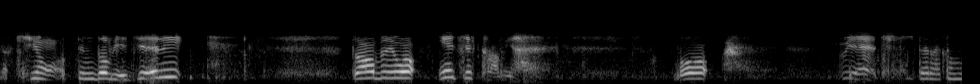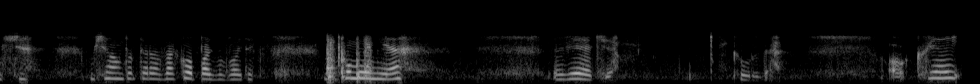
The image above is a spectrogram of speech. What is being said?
Jak się o tym dowiedzieli, to było nieciekawie. Bo wiecie, teraz to musiałam to teraz zakopać, bo Wojtek na komunię. Wiecie. Kurde. Okej.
